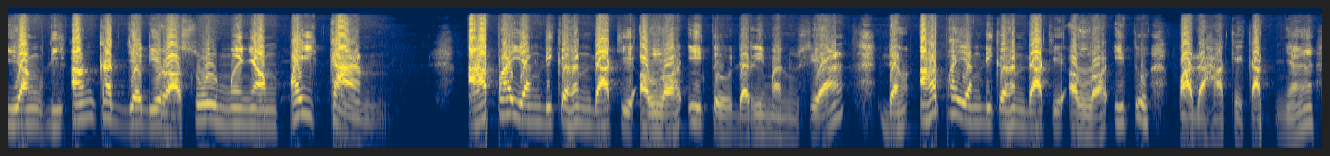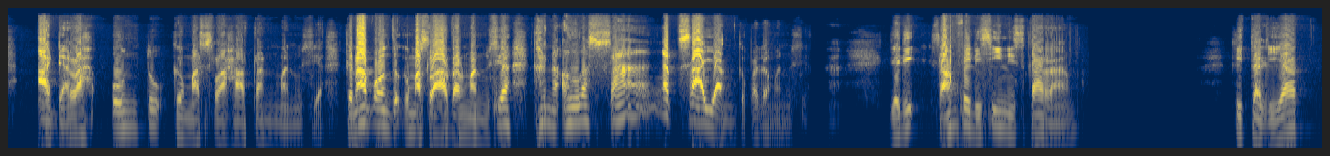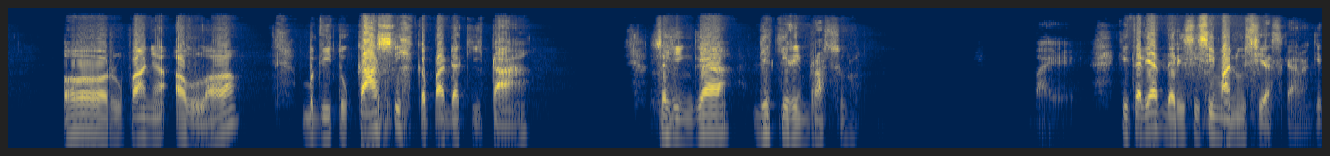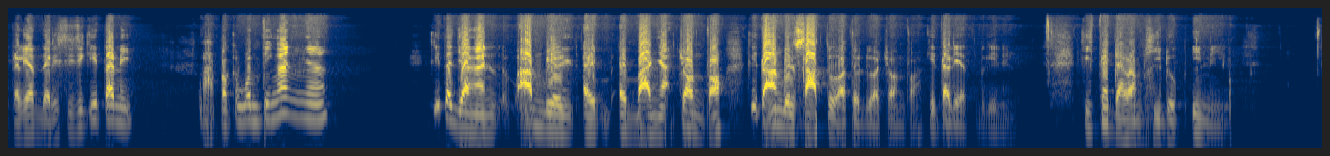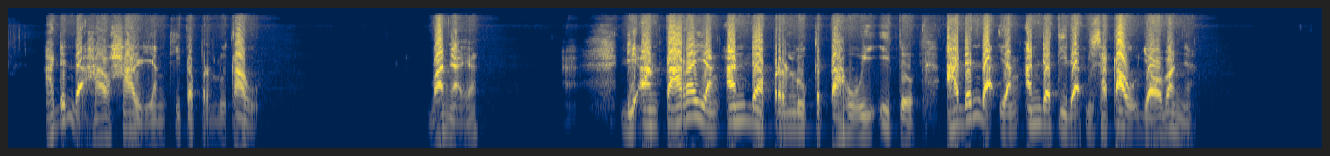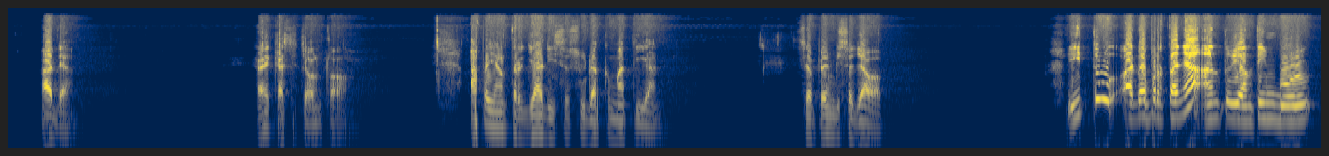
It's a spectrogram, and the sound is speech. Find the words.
yang diangkat jadi rasul menyampaikan apa yang dikehendaki Allah itu dari manusia dan apa yang dikehendaki Allah itu pada hakikatnya adalah untuk kemaslahatan manusia. Kenapa untuk kemaslahatan manusia? Karena Allah sangat sayang kepada manusia. Nah, jadi sampai di sini sekarang kita lihat oh rupanya Allah begitu kasih kepada kita sehingga dia kirim rasul. Baik. Kita lihat dari sisi manusia sekarang. Kita lihat dari sisi kita nih. Apa kepentingannya? Kita jangan ambil eh, eh, banyak contoh, kita ambil satu atau dua contoh. Kita lihat begini. Kita dalam hidup ini, ada tidak hal-hal yang kita perlu tahu? Banyak ya. Di antara yang Anda perlu ketahui itu, ada tidak yang Anda tidak bisa tahu jawabannya? Ada. Saya kasih contoh. Apa yang terjadi sesudah kematian? Siapa yang bisa jawab? Itu ada pertanyaan tuh yang timbul.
